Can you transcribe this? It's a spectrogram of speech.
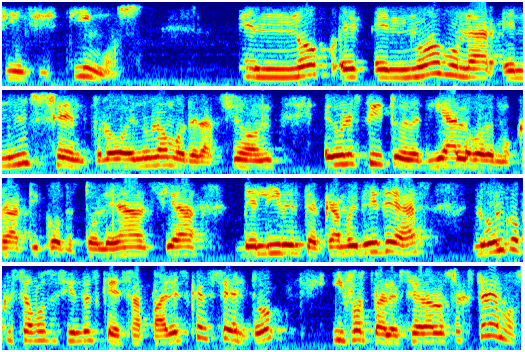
si insistimos en no, en, no abonar en un centro, en una moderación, en un espíritu de diálogo democrático, de tolerancia, de libre intercambio de ideas, lo único que estamos haciendo es que desaparezca el centro y fortalecer a los extremos.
